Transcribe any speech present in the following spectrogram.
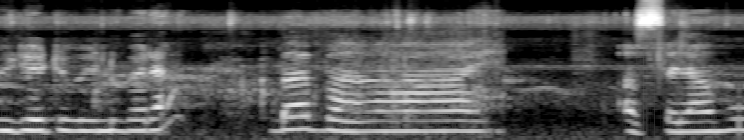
വീഡിയോ ആയിട്ട് വീണ്ടും വരാം. ബൈ ബൈ അസ്സലാമു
